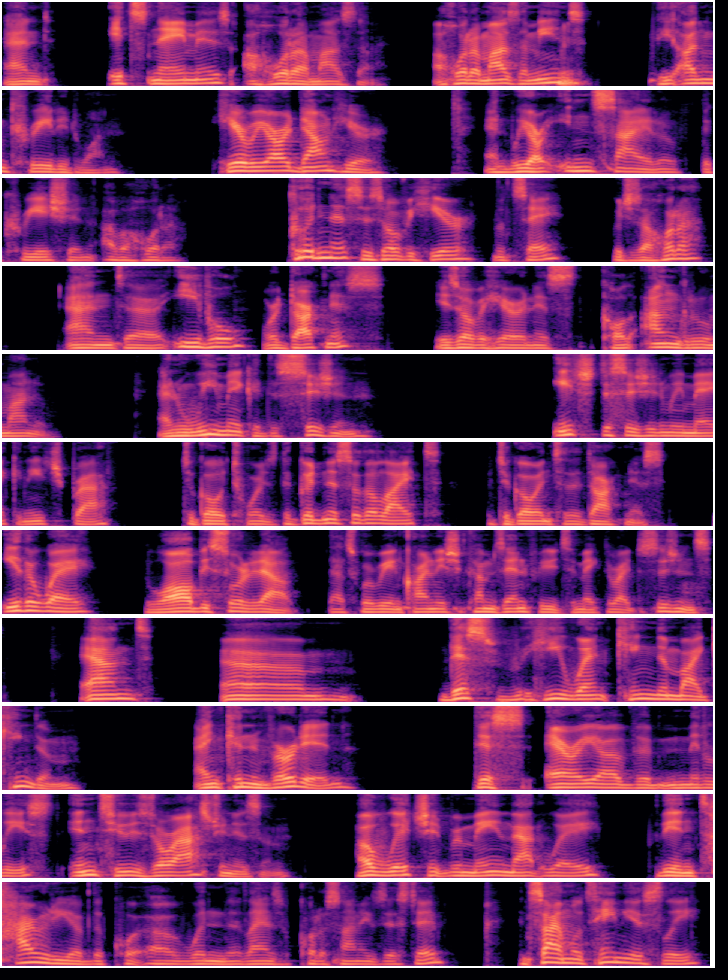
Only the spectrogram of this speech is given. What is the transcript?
and its name is Ahura Mazda. Ahura Mazda means the uncreated one. Here we are down here, and we are inside of the creation of Ahura. Goodness is over here, let's say, which is Ahura, and uh, evil or darkness is over here and it's called Angra Mainyu. And we make a decision, each decision we make in each breath, to go towards the goodness of the light or to go into the darkness. Either way, it will all be sorted out. That's where reincarnation comes in for you to make the right decisions. And um, this, he went kingdom by kingdom and converted this area of the Middle East into Zoroastrianism, of which it remained that way the entirety of the uh, when the lands of Khorasan existed. And simultaneously,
